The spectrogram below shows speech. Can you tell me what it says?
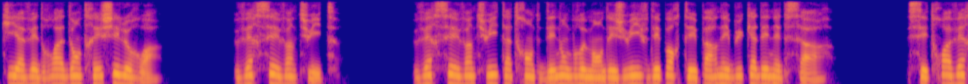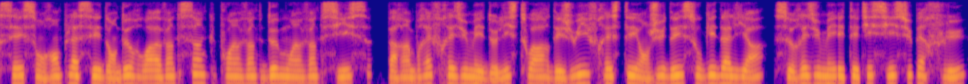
qui avaient droit d'entrer chez le roi. Verset 28. Verset 28 à 30 Dénombrement des Juifs déportés par Nebuchadnezzar. Ces trois versets sont remplacés dans 2 Rois 25.22-26 par un bref résumé de l'histoire des Juifs restés en Judée sous Guédalia. Ce résumé était ici superflu,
